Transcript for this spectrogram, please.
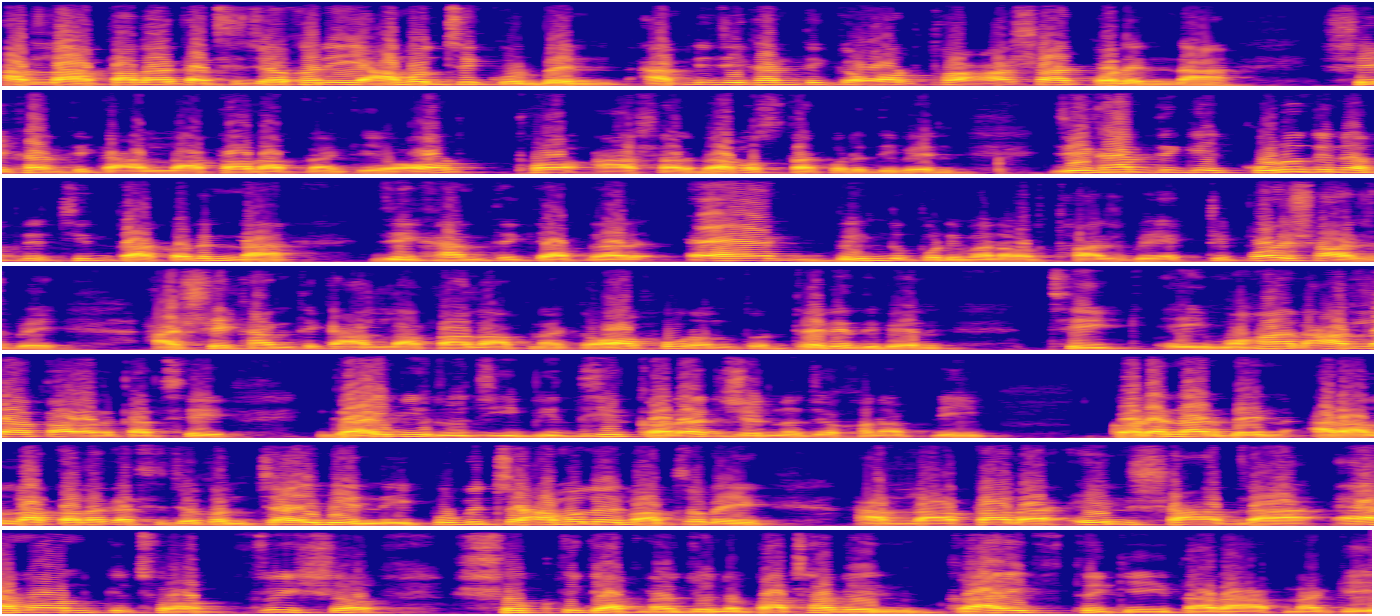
আল্লাহ তালার কাছে যখনই ঠিক করবেন, আপনি যেখান থেকে অর্থ আশা করেন না, সেখান থেকে আল্লাহ তালা আপনাকে অর্থ আসার ব্যবস্থা করে দিবেন। যেখান থেকে কোনোদিন আপনি চিন্তা করেন না, যেখান থেকে আপনার এক বিন্দু পরিমাণ অর্থ আসবে, একটি পয়সা আসবে, আর সেখান থেকে আল্লাহ তালা আপনাকে অফুরন্ত ঢেলে দিবেন। ঠিক এই মহান আল্লাহ তালার কাছে গাইবি রুজি বৃদ্ধি করার জন্য যখন আপনি করে নাড়বেন আর আল্লাহ তালার কাছে যখন চাইবেন এই পবিত্র আমলের মাধ্যমে, আল্লাহ তালা ইনশা আল্লাহ এমন কিছু অদৃশ্য শক্তিকে আপনার জন্য পাঠাবেন। গাইফ থেকেই তারা আপনাকে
